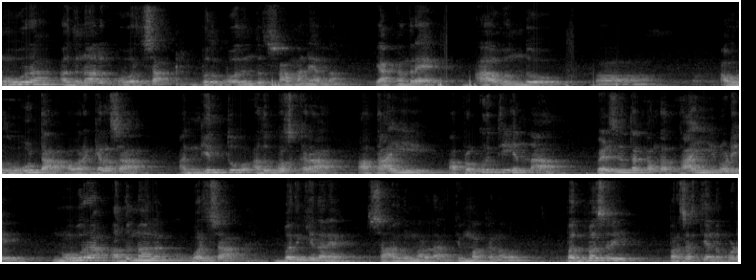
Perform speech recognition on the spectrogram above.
ನೂರ ಹದಿನಾಲ್ಕು ವರ್ಷ ಬದುಕುವುದೆಂದು ಸಾಮಾನ್ಯ ಅಲ್ಲ. ಯಾಕಂದರೆ ಆ ಒಂದು ಅವ್ರದ್ದು ಊಟ, ಅವರ ಕೆಲಸ ಹಂಗಿತ್ತು. ಅದಕ್ಕೋಸ್ಕರ ಆ ತಾಯಿ, ಆ ಪ್ರಕೃತಿಯನ್ನು ಬೆಳೆಸಿರ್ತಕ್ಕಂಥ ತಾಯಿ ನೋಡಿ ನೂರ ಹದಿನಾಲ್ಕು ವರ್ಷ ಬದುಕಿದ್ದಾರೆ ಸಾಲದ ಮರದ ತಿಮ್ಮಕ್ಕನವರು. ಪದ್ಮಶ್ರೀ ಪ್ರಶಸ್ತಿಯನ್ನು ಕೂಡ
